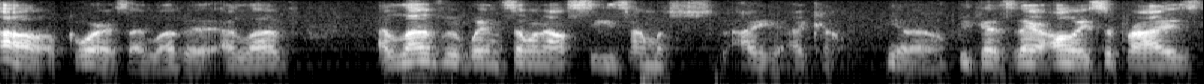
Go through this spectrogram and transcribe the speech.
oh, of course, I love it. I love, I love it when someone else sees how much I I come, you know, because they're always surprised,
